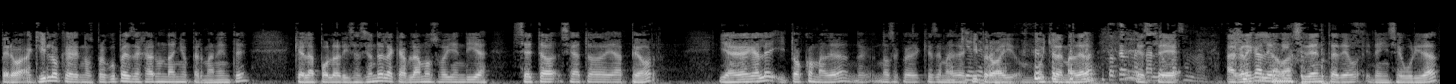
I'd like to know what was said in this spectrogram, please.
Pero aquí lo que nos preocupa es dejar un daño permanente, que la polarización de la que hablamos hoy en día sea todavía peor, y agrégale, y toco madera, no sé qué es de madera aquí, pero hay mucho de madera. este, agrégale un incidente de, inseguridad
